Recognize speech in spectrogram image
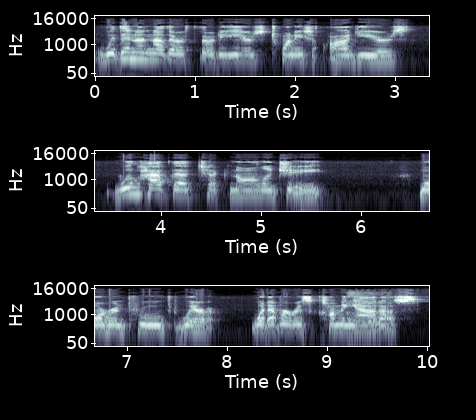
Within another 30 years, 20 odd years, we'll have that technology more improved where whatever is coming at us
